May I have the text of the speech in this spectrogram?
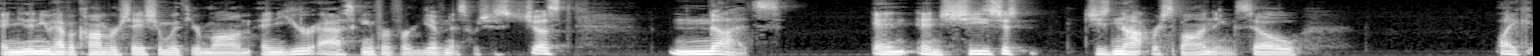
and then you have a conversation with your mom, and you're asking for forgiveness, which is just nuts. And and she's just she's not responding. So like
